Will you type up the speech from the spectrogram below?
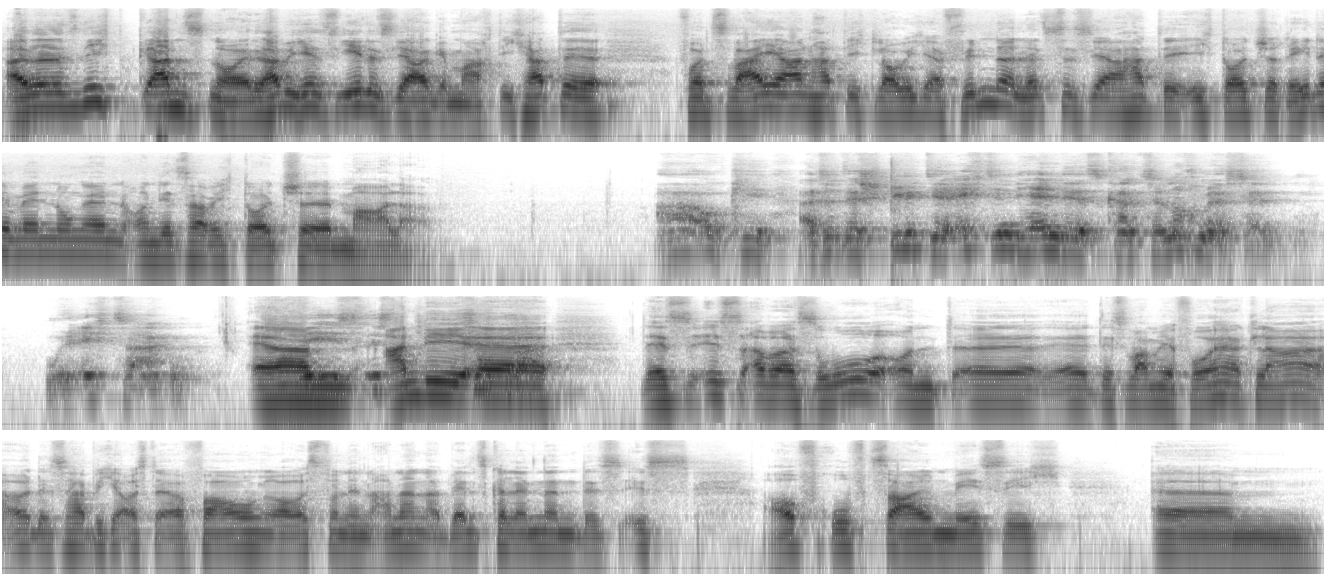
Also das ist nicht ganz neu. Das habe ich jetzt jedes Jahr gemacht. Ich hatte, vor zwei Jahren hatte ich, glaube ich, Erfinder. Letztes Jahr hatte ich deutsche Redewendungen und jetzt habe ich deutsche Maler. Ah, okay. Also das spielt dir echt in die Hände. Jetzt kannst du ja noch mehr senden. Muss ich echt sagen. Ähm, Nee, es Andi, äh, das ist aber so und äh, das war mir vorher klar, aber das habe ich aus der Erfahrung raus von den anderen Adventskalendern, das ist aufrufzahlenmäßig ähm,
